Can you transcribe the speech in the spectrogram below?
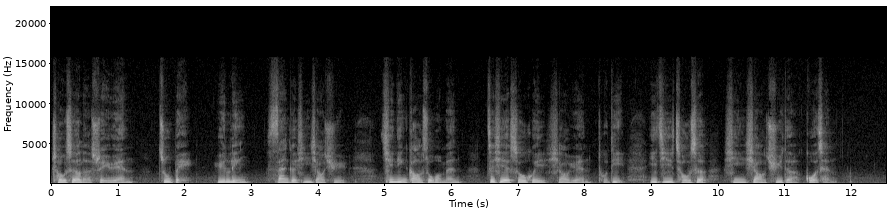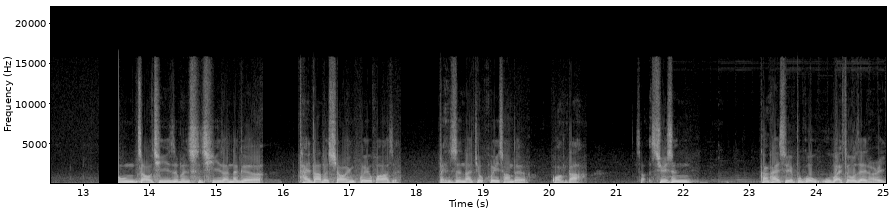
筹设了水源、竹北、云林三个新校区。请您告诉我们这些收回校园土地以及筹设新校区的过程。从早期日本时期的那个台大的校园规划是本身呢就非常的广大，学生刚开始也不过五百多人而已，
